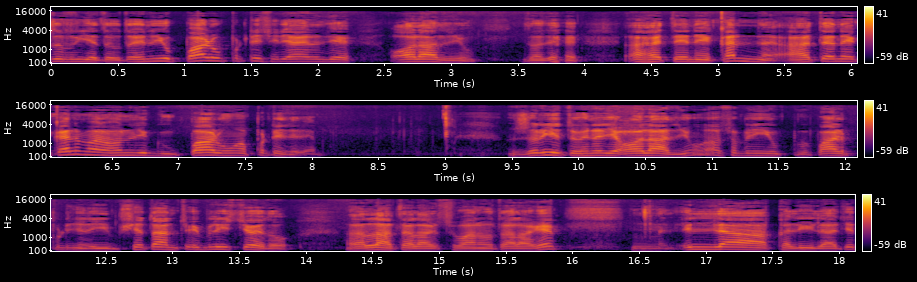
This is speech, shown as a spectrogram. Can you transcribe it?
زروريت ته هن جون پاڙون پٽي ڇڏيا هن جي اولاد جون اهتي ني ڪن اهتي ڪن مان هن جي پاڙون پٽي ڇڏيا هن جي اولاد جون سڀني پاڙ پٽجي شيطان چيو ابليس چيو ٿو الله تالا سبانو تالا کي الاهه چئي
